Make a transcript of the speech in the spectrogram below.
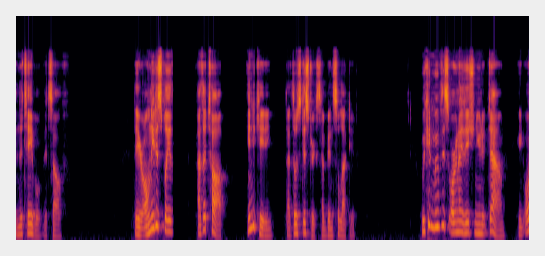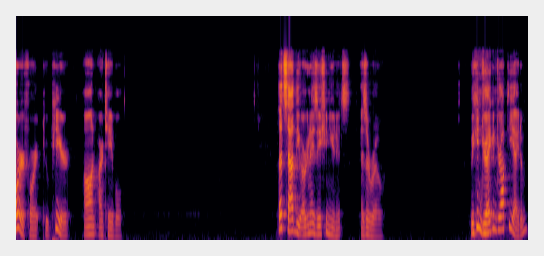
in the table itself. They are only displayed at the top, indicating that those districts have been selected. We can move this organization unit down in order for it to appear on our table. Let's add the organization units as a row. We can drag and drop the item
